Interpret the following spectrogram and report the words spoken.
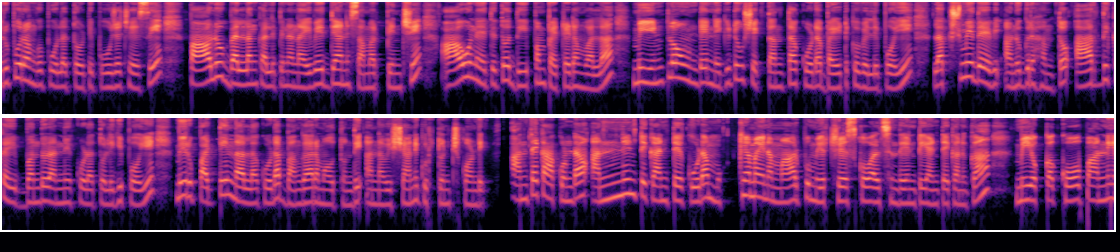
ఎరుపు రంగు పూలతోటి పూజ చేసి పాలు బెల్లం కలిపిన నైవేద్యాన్ని సమర్పించి ఆవు నేతితో దీపం పెట్టడం వల్ల మీ ఇంట్లో ఉండే నెగిటివ్ శక్తి అంతా కూడా బయటకు వెళ్ళిపోయి లక్ష్మీదేవి అనుగ్రహంతో ఆర్థిక ఇబ్బందులన్నీ కూడా తొలగిపోయి మీరు పట్టిందల్లా కూడా బంగారం అవుతుంది అన్న విషయాన్ని గుర్తుంచుకోండి. అంతేకాకుండా అన్నింటికంటే కూడా ముఖ్యమైన మార్పు మీరు చేసుకోవాల్సింది ఏంటి అంటే కనుక మీ యొక్క కోపాన్ని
